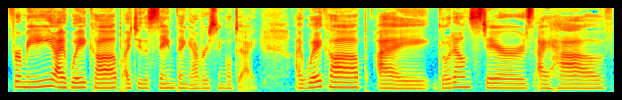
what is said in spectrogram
For me, I wake up, I do the same thing every single day. I wake up, I go downstairs, I have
